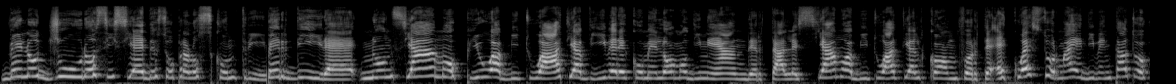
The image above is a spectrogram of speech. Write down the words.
ve lo giuro, si siede sopra lo scontrino. Per dire, non siamo più abituati a vivere come l'uomo di Neanderthal, siamo abituati al comfort e questo ormai è diventato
